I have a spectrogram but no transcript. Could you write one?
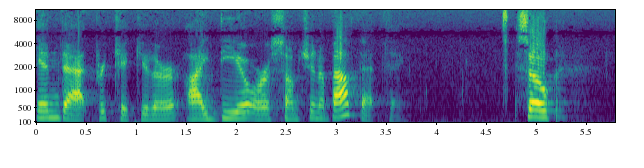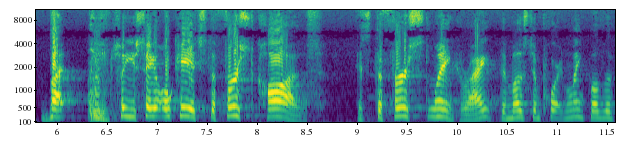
in that particular idea or assumption about that thing. So, but, so you say, okay, it's the first cause. It's the first link, right? The most important link. Well, the,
